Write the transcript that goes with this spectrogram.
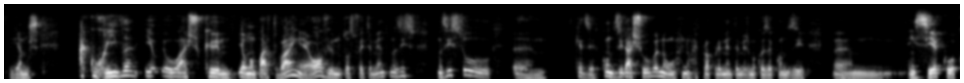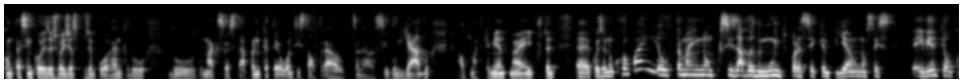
digamos, à corrida, eu, eu acho que ele não parte bem, é óbvio, notou-se perfeitamente, mas isso, mas isso um, quer dizer, conduzir à chuva não, não é propriamente a mesma coisa que conduzir um, em seco. Acontecem coisas, veja-se, por exemplo, o arranque do, do, do Max Verstappen, que até o anti-stall terá, terá sido ligado, automaticamente, não é? E portanto a coisa não correu bem. Ele também não precisava de muito para ser campeão. Não sei se é evidente que ele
